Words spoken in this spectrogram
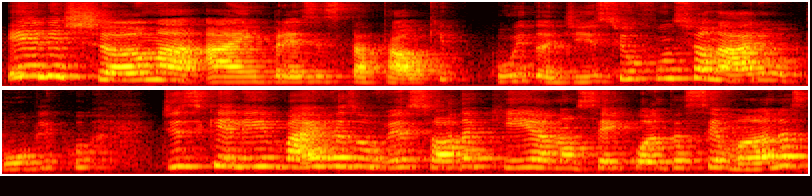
ele chama a empresa estatal que cuida disso e o funcionário público diz que ele vai resolver só daqui a não sei quantas semanas,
